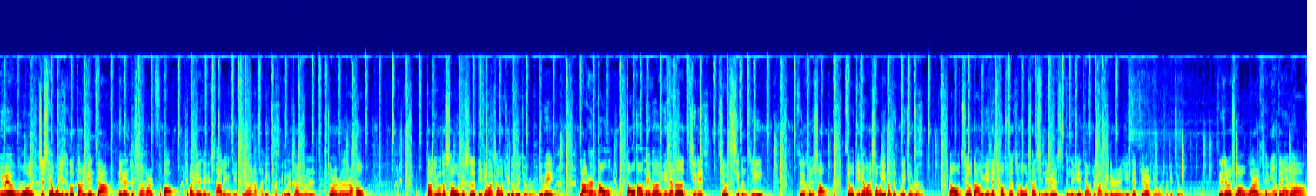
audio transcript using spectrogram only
因为我之前我一直都当预言家，那个人就喜欢玩自爆，就把预言家给杀了，因为第第一天晚上他肯他肯定会知道有人救了人，然后我当礼物的时候，我就是第一天晚上我绝对不会救人，因为狼人刀刀到那个预言家的几率只有七分之一，所以很少，所以我第一天晚上我一般都不会救人。然后只有当预言家跳出来之后，我相信哪个人是真的预言家，我就把那个人预言家第二天晚上给救了。所以这就是我玩礼物的一个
